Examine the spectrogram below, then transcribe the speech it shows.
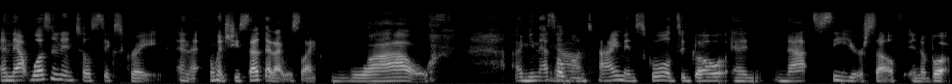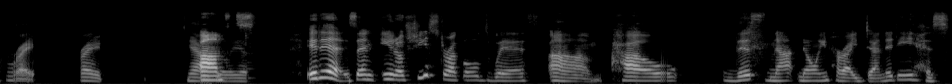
and that wasn't until sixth grade. And when she said that, I was like, wow. I mean, that's yeah. a long time in school to go and not see yourself in a book. Right. Right. Yeah. Um, it, really is. it is. And, you know, she struggled with um, how this not knowing her identity has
